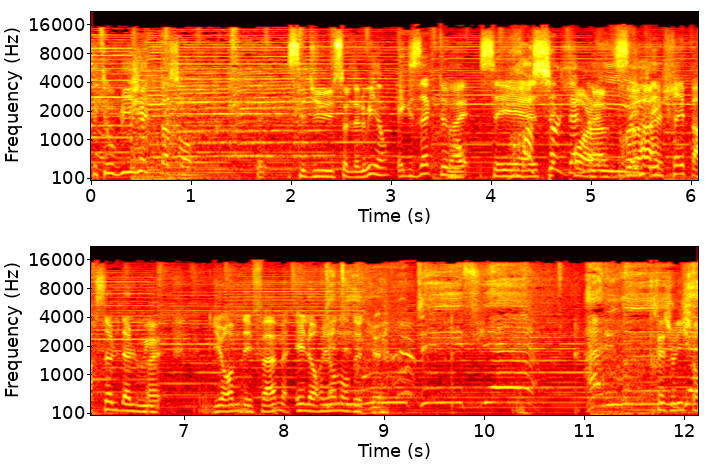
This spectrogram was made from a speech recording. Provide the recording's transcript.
C'était obligé, de toute façon. C'est du Soldat Louis, non exactement, Ouais. c'est Oh, Soldat Oh la Louis. ça a été vache. créé par Soldat Louis, Ouais. du Rhum des femmes et Lorient, nom de Dieu. Très jolie chanson,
